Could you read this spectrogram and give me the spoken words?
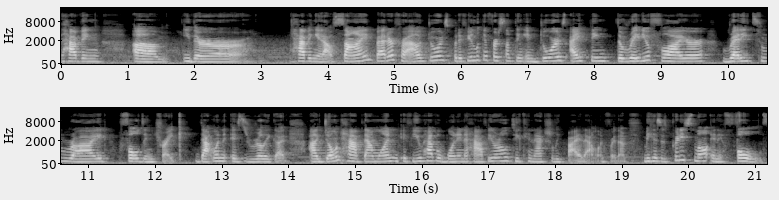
having um, either having it outside better for outdoors but if you're looking for something indoors i think the radio flyer ready to ride folding trike. That one is really good. I don't have that one. If you have a one and a half year old you can actually buy that one for them because it's pretty small and it folds.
